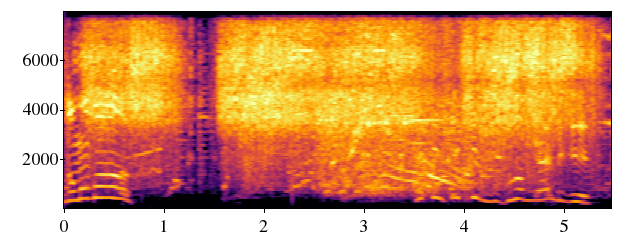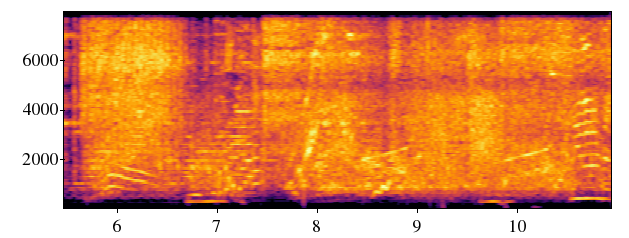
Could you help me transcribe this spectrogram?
Adama bak. Kaçın kaçın. Bu Grom yer bizi. Yürü. Hayır ölme.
